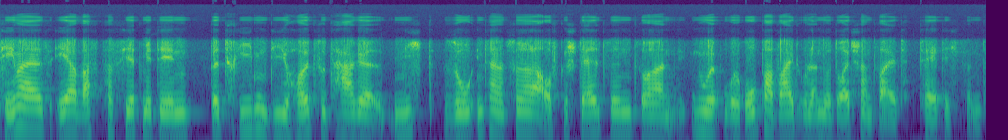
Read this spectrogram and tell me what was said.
Thema ist eher, was passiert mit den Betrieben, die heutzutage nicht so international aufgestellt sind, sondern nur europaweit oder nur deutschlandweit tätig sind.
